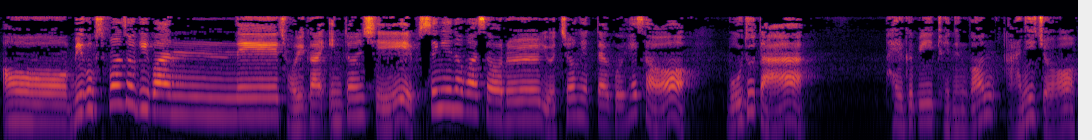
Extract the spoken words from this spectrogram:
어, 미국 스폰서 기관에 저희가 인턴십 승인허가서를 요청했다고 해서 모두 다 발급이 되는 건 아니죠.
